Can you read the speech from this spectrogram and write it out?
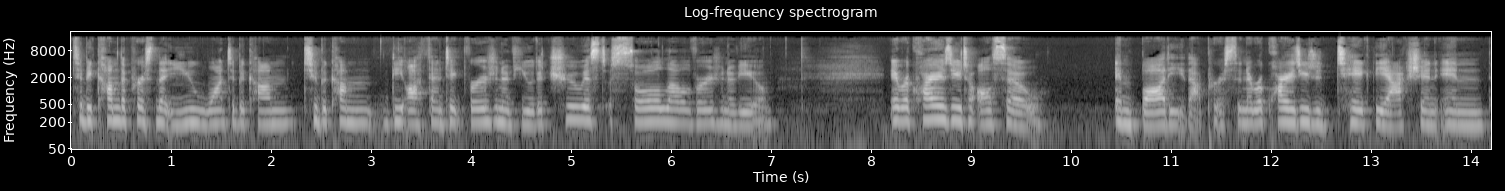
to become the person that you want to become, to become the authentic version of you, the truest soul level version of you, it requires you to also embody that person. It requires you to take the action in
